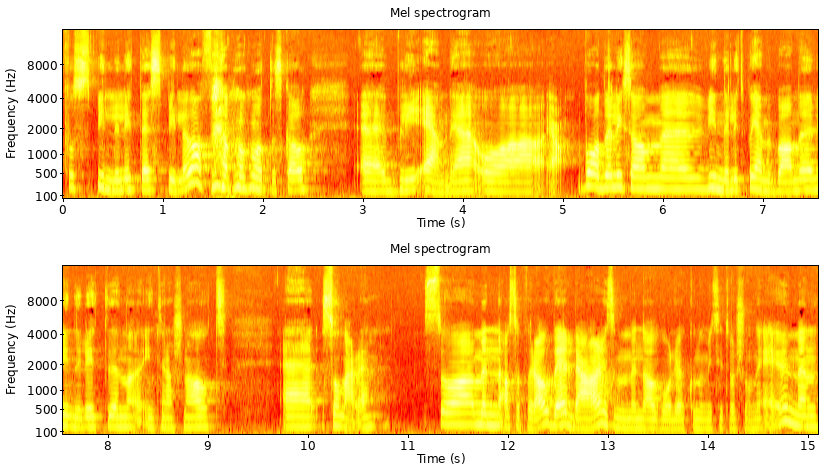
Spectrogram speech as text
få spille litt det spillet da, for at man på en måte skal eh, bli enige og ja, både liksom eh, vinne litt på hjemmebane, vinne litt eh, internasjonalt. Eh, sånn er det. Så, men altså for all del, det er liksom en alvorlig økonomisk situasjon i EU, men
